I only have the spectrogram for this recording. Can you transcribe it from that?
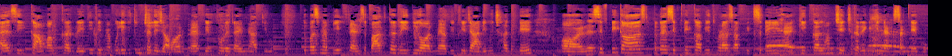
ऐसे ही काम वाम कर रही थी। फिर मैं बोली कि तुम चले जाओ और मैं फिर थोड़े टाइम में आती हूँ। तो बस मैं अपनी एक फ्रेंड से बात कर रही थी और मैं अभी फिर जा रही हूँ छत पे। और सिफ्टी का, पता है शिफ्टिंग का भी थोड़ा सा फिक्स नहीं है कि कल हम चेंज करेंगे कि नेक्स्ट संडे को।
